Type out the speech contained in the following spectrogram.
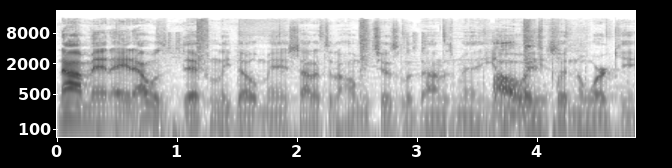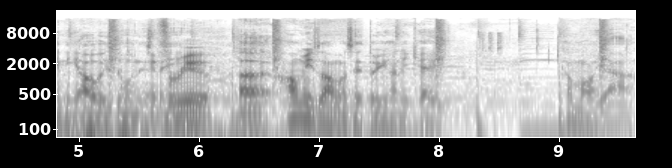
nah man, hey, that was definitely dope, man. Shout out to the homie Chisel Adonis, man. He always, Always. putting the work in. He always doing his Yeah, thing. for real. Uh homie's almost at 300k. Come on, y'all.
